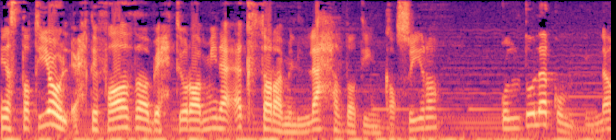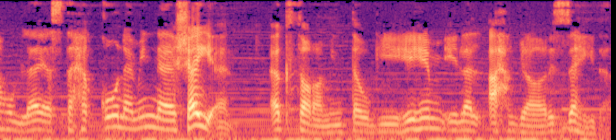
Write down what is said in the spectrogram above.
يستطيع الاحتفاظ باحترامنا أكثر من لحظة قصيرة؟ قلت لكم إنهم لا يستحقون منا شيئا أكثر من توجيههم إلى الأحجار الزهيدة.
